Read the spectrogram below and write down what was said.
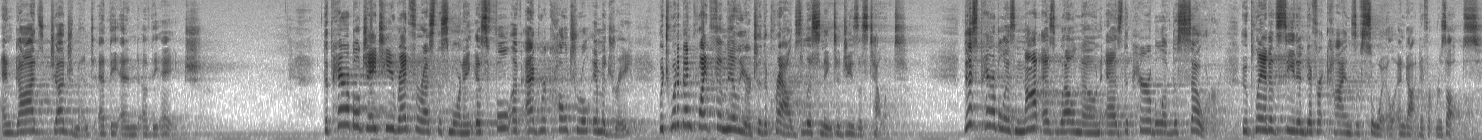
and God's judgment at the end of the age. The parable JT read for us this morning is full of agricultural imagery which would have been quite familiar to the crowds listening to Jesus tell it. This parable is not as well known as the parable of the sower, who planted seed in different kinds of soil and got different results.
